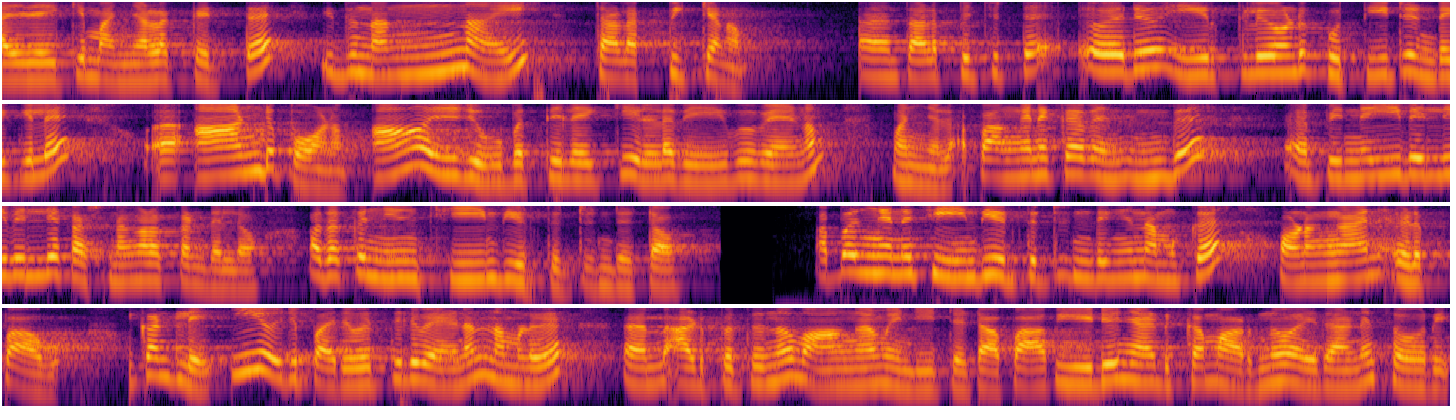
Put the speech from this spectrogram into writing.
അതിലേക്ക് മഞ്ഞളൊക്കെ ഇട്ട് ഇത് നന്നായി തിളപ്പിക്കണം. തിളപ്പിച്ചിട്ട് ഒരു ഈർക്കിളി കൊണ്ട് കുത്തിയിട്ടുണ്ടെങ്കിൽ ആണ്ട് പോകണം ആ ഒരു രൂപത്തിലേക്ക് ഉള്ള വേവ് വേണം മഞ്ഞൾ. അപ്പോൾ അങ്ങനെയൊക്കെ വെന്ത് പിന്നെ ഈ വലിയ വലിയ കഷ്ണങ്ങളൊക്കെ ഉണ്ടല്ലോ അതൊക്കെ ഞാൻ ചീന്തി എടുത്തിട്ടുണ്ട് കേട്ടോ അപ്പോൾ ഇങ്ങനെ ചീന്തി എടുത്തിട്ടുണ്ടെങ്കിൽ നമുക്ക് ഉണങ്ങാൻ എളുപ്പമാവും കണ്ടില്ലേ ഈ ഒരു പരുവത്തിൽ വേണം നമ്മൾ അടുപ്പത്തു നിന്ന് വാങ്ങാൻ വേണ്ടിയിട്ട് കേട്ടോ. അപ്പോൾ ആ വീഡിയോ ഞാൻ എടുക്കാൻ മറന്നു പോയതാണ് സോറി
